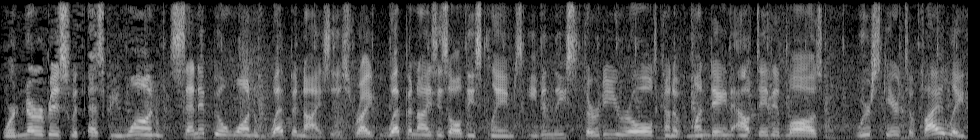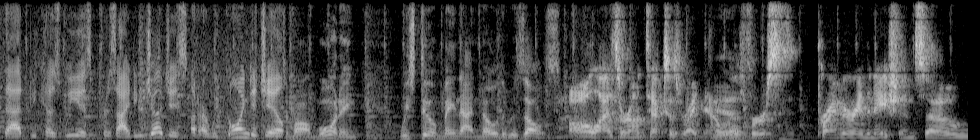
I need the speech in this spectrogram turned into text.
we're nervous with SB 1. Senate Bill 1 weaponizes, right? Weaponizes all these claims, even these 30 year old kind of mundane, outdated laws. We're scared to violate that because we, as presiding judges, are we going to jail? Tomorrow morning, we still may not know the results. All eyes are on Texas right now. Yeah. We're the first primary in the nation. So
